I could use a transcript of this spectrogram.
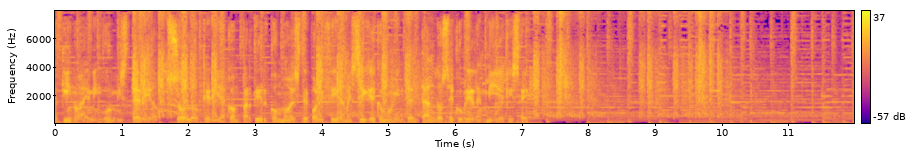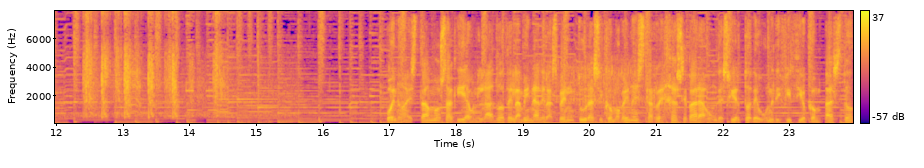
Aquí no hay ningún misterio, solo quería compartir cómo este policía me sigue como intentándose cubrir en mi XD. Bueno estamos aquí a un lado de la mina de las Venturas y como ven esta reja separa un desierto de un edificio con pasto,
